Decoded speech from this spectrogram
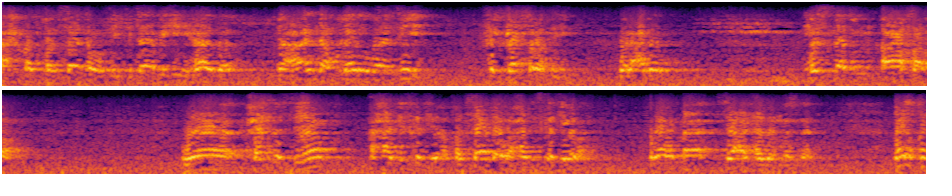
أحمد قد ساته في كتابه هذا مع أنه لا يوازيه في الكثرة والعدد مسند آخر. وحسن السياق أحاديث كثيرة قد ساده أحاديث كثيرة رغم سعة هذا المسند. بل قد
